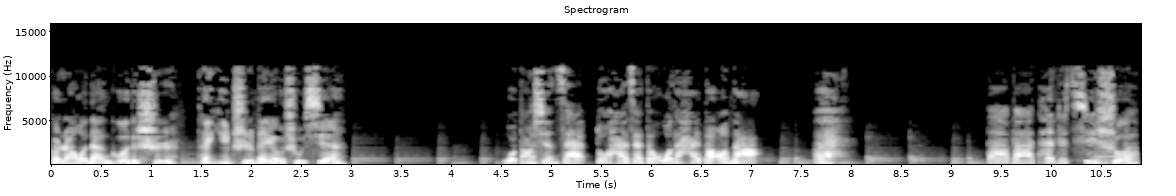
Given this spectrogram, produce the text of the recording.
可让我难过的是，他一直没有出现。我到现在都还在等我的海盗呢，唉。爸爸叹着气说。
